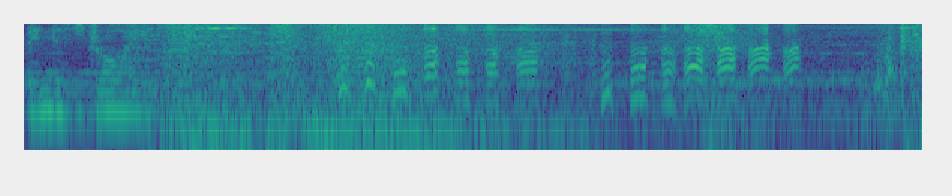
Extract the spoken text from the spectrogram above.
Been destroyed.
